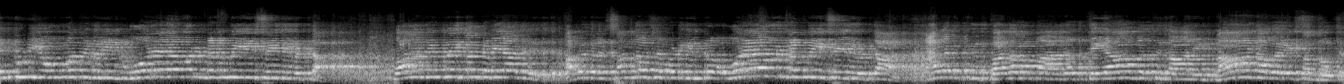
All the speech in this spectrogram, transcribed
என்னுடைய உம்மத்துகளில் ஒரே ஒரு நன்மையை செய்து விட்டார் பல நன்மைகள் கிடையாது அவர்கள் சந்தோஷப்படுகின்ற ஒரே ஒரு நன்மையை செய்து விட்டால் அதற்கு பகரமாக தியாமத்து நாளில் நான் அவரை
